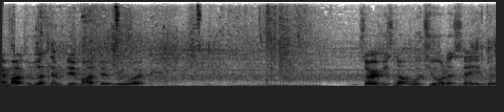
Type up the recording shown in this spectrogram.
I might well let them do my dirty work. I'm sorry if it's not what you want to say, but.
